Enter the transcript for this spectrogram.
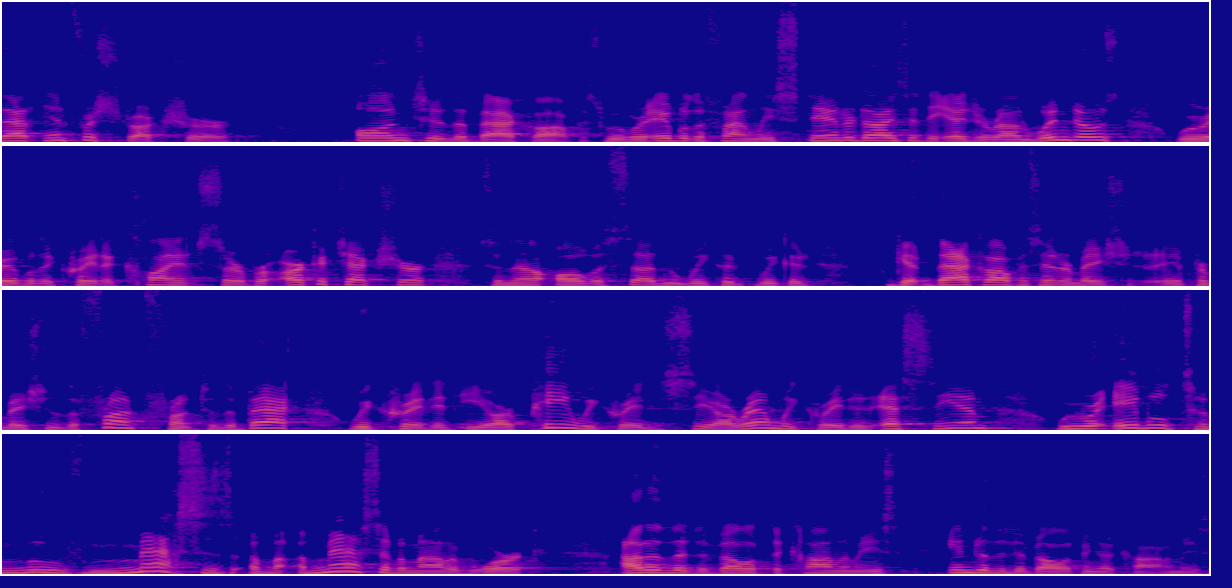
that infrastructure onto the back office. We were able to finally standardize at the edge around Windows. We were able to create a client-server architecture. So now all of a sudden we could, we could get back office information, information to the front, front to the back. We created ERP, we created CRM, we created SCM. We were able to move masses, a massive amount of work out of the developed economies into the developing economies.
